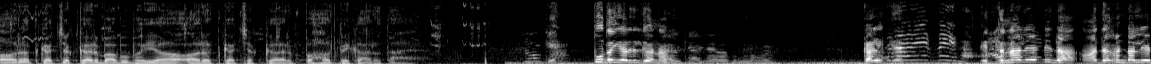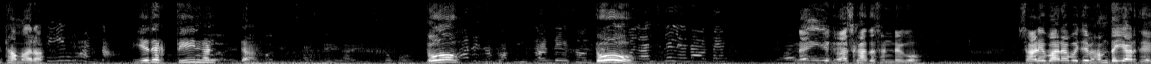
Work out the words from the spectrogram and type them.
औरत का चक्कर बाबू भैया औरत का चक्कर बहुत बेकार होता है। तू तैयार जल्दी होना कल इतना लेट नहीं था। आधा घंटा लेट था हमारा। ये देख तीन घंटा। तो तो नहीं ये घास खाता संडे को। साढ़े बारह बजे हम तैयार थे।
